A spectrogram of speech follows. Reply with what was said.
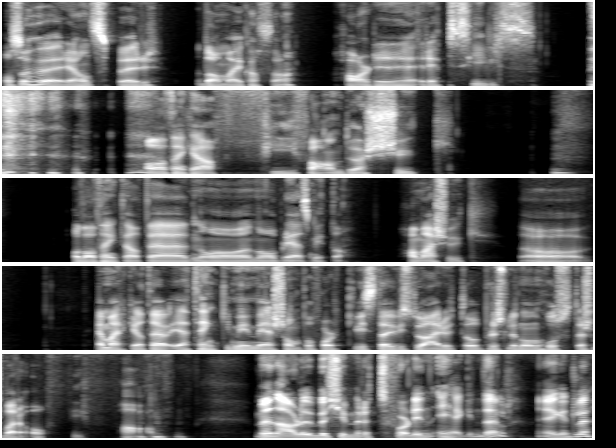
Og så hører jeg han spør dama i kassa har dere Repsils. og da tenker jeg fy faen, du er sjuk. Og da tenkte jeg at jeg, nå, nå ble jeg smitta. Han er sjuk. Jeg merker at jeg, jeg tenker mye mer sånn på folk. Hvis, det, hvis du er ute og plutselig noen hoster, så bare å, fy faen. Men er du bekymret for din egen del, egentlig?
